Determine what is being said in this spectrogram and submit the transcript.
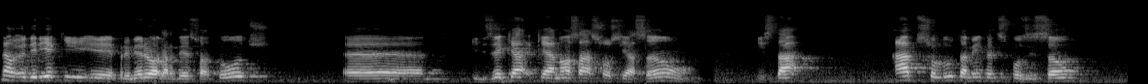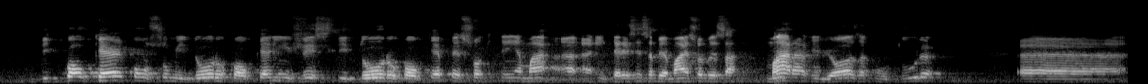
Não, eu diria que eh, primeiro eu agradeço a todos é, e dizer que a, que a nossa associação está absolutamente à disposição de qualquer consumidor ou qualquer investidor ou qualquer pessoa que tenha interesse em saber mais sobre essa maravilhosa cultura. É,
